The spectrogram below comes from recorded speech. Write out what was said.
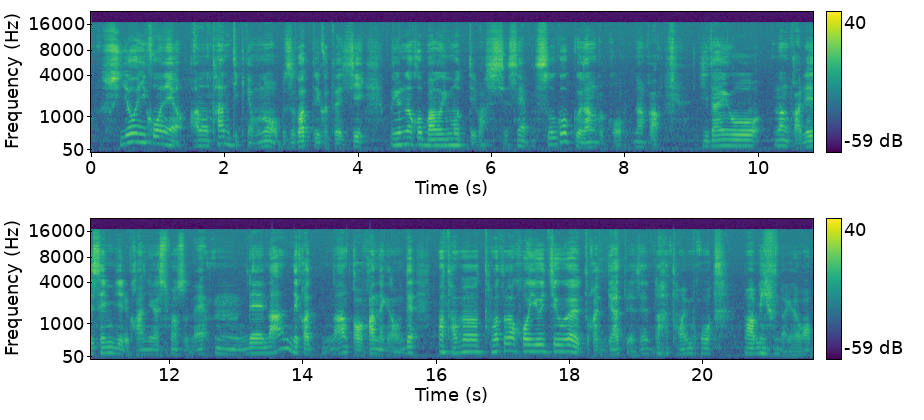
あ、非常にこうね、あの、端的なものをズバッという方で、いろんなこう番組持っていますしですね、すごくなんかこう、なんか、時代をなんか冷静に見てる感じがしますね。うん。で、なんでか、なんかわかんないけども、で、まあ、たまたまたまこう YouTube ライブとかに出会ってですね、たまにこう、まあ見るんだけども、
